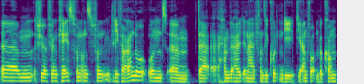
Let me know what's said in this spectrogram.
ähm, für, für einen Case von uns von Lieferando und ähm, da haben wir halt innerhalb von Sekunden die, die Antworten bekommen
